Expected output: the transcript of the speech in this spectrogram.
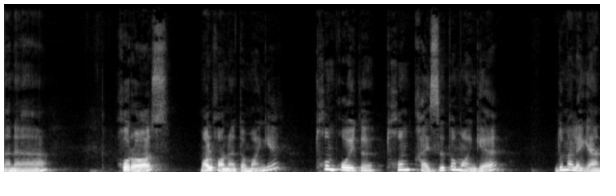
Mana xo'roz molxona tomonga tuxum qo'ydi. Tuxum qaysi tomonga dumalagan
